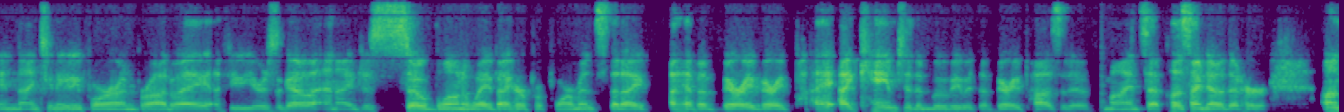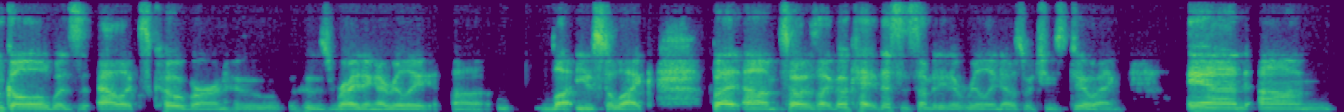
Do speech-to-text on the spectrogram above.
in 1984 on Broadway a few years ago, and I just so blown away by her performance that I I have a very very I, I came to the movie with a very positive mindset. Plus, I know that her uncle was Alex Cockburn, who whose writing I really uh, used to like. But um, so I was like, okay, this is somebody that really knows what she's doing, and um,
